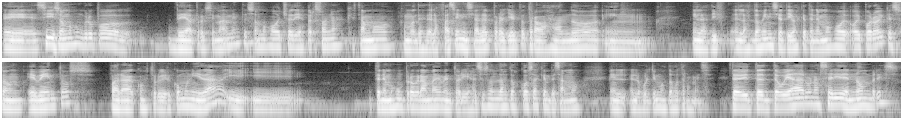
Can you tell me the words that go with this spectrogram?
Eh, sí, somos un grupo de aproximadamente, somos 8 o 10 personas que estamos como desde la fase inicial del proyecto trabajando en, en, las, en las, dos iniciativas que tenemos hoy, hoy, por hoy, que son eventos para construir comunidad y, y tenemos un programa de mentorías. Esas son las dos cosas que empezamos en, en los últimos dos o tres meses. Te, te, te, voy a dar una serie de nombres.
